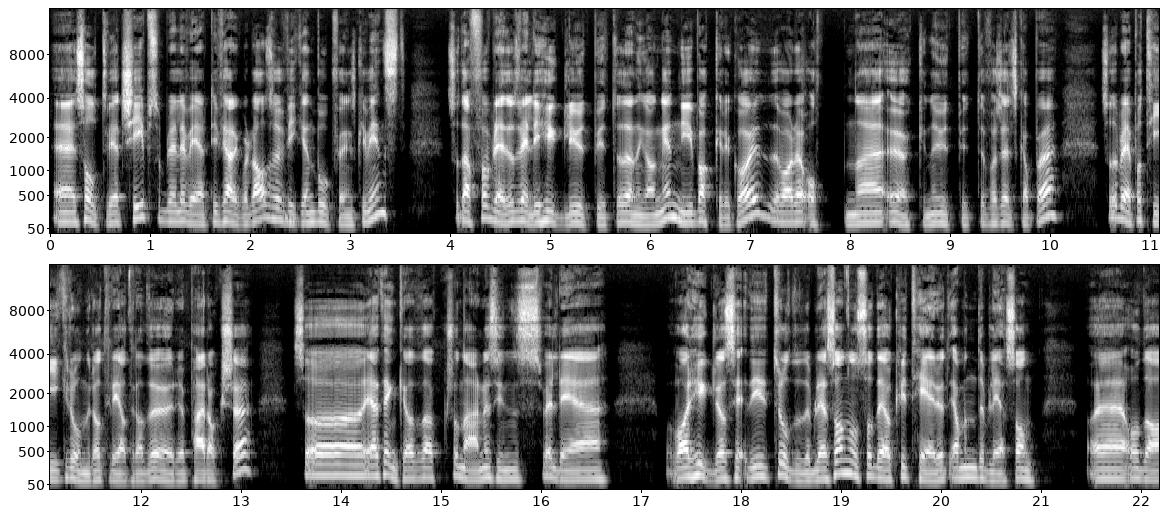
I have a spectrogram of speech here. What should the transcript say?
eh, solgte vi et skip som ble levert i fjerde kvartal, så vi fikk en bokføringsgevinst. Så Derfor ble det jo et veldig hyggelig utbytte denne gangen. Ny bakkerekord. Det var det åttende økende utbyttet for selskapet. Så det ble på 10 kroner og 33 øre per aksje. Så jeg tenker at aksjonærene syns vel det var hyggelig å se. De trodde det ble sånn, og så det å kvittere ut Ja, men det ble sånn. Eh, og da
